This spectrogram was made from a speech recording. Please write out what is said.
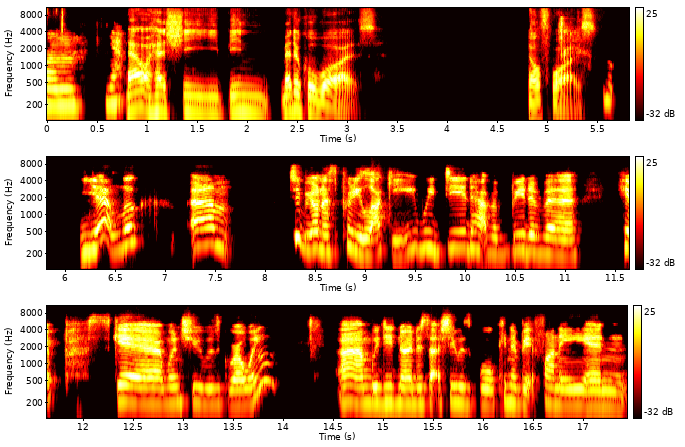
um, yeah, how has she been medical wise, health wise? yeah. Look, um, to be honest, pretty lucky. We did have a bit of a hip scare when she was growing. Um, we did notice that she was walking a bit funny and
